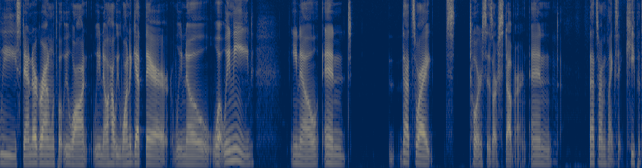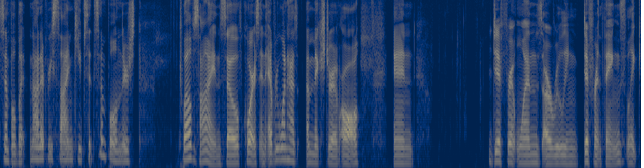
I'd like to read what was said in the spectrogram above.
we stand our ground with what we want. We know how we want to get there. We know what we need, you know, and that's why Tauruses are stubborn. And that's why I'm like, keep it simple, but not every sign keeps it simple. And there's 12 signs. So, of course, and everyone has a mixture of all. And different ones are ruling different things. Like,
